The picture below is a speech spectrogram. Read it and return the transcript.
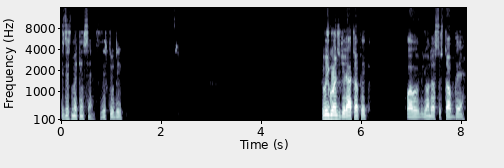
Is this making sense? Is this too deep? Should we go into the other topic? Or you want us to stop there?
